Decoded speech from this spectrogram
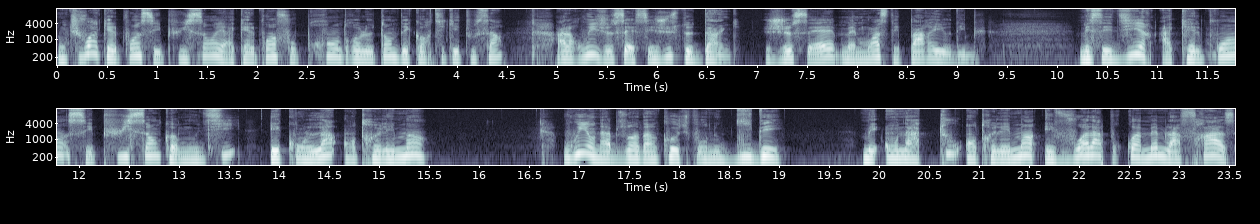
Donc tu vois à quel point c'est puissant et à quel point faut prendre le temps de décortiquer tout ça. Alors oui, je sais, c'est juste dingue. Je sais, même moi c'était pareil au début. Mais c'est dire à quel point c'est puissant comme outil et qu'on l'a entre les mains. Oui, on a besoin d'un coach pour nous guider, mais on a tout entre les mains et voilà pourquoi même la phrase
